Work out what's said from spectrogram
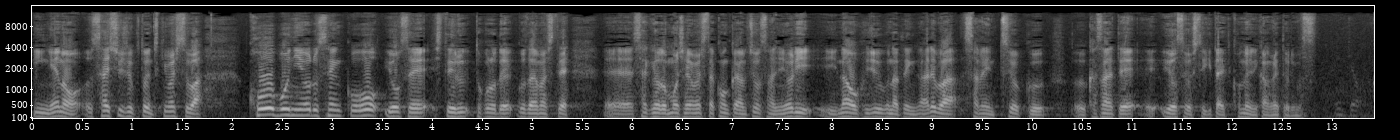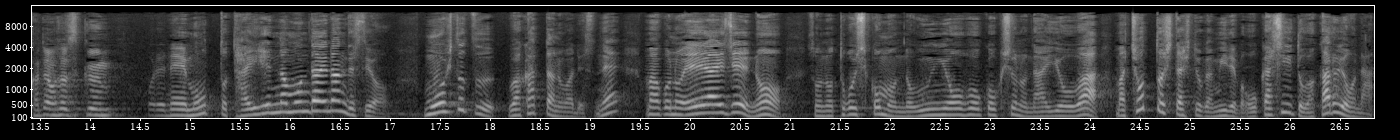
員への再就職等につきましては、公募による選考を要請しているところでございまして、えー、先ほど申し上げました今回の調査により、なお不十分な点があれば、さらに強く重ねて要請をしていきたいと、このように考えております片山君。これね、もっと大変な問題なんですよ。もう一つ分かったのはですね、まあ、この AIJ のその投資顧問の運用報告書の内容は、まあ、ちょっとした人が見ればおかしいと分かるような、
